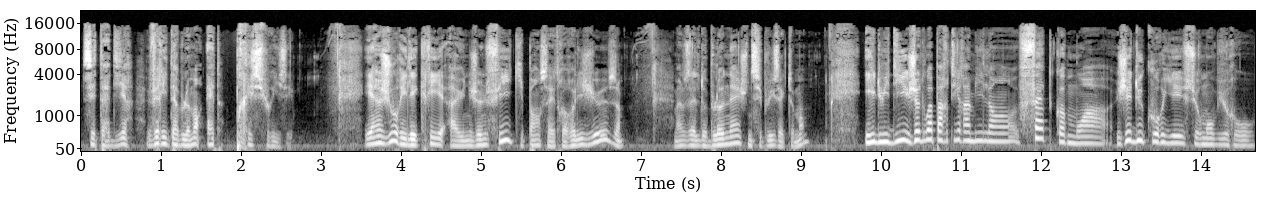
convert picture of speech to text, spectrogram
c'est-à-dire véritablement être pressurisé. Et un jour, il écrit à une jeune fille qui pense être religieuse, mademoiselle de Blonay, je ne sais plus exactement. Il lui dit Je dois partir à Milan, faites comme moi, j'ai du courrier sur mon bureau.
